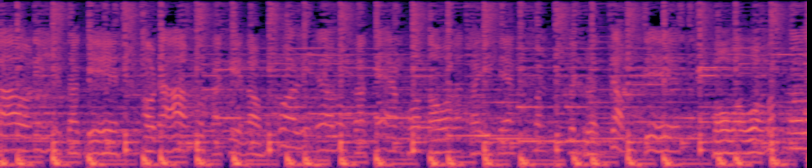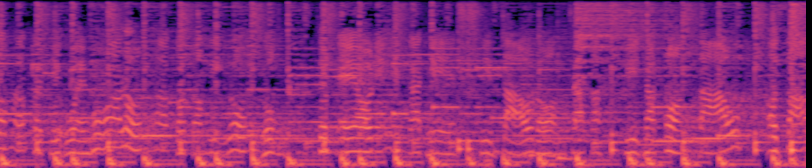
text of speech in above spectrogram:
ดาวนี่ตะเกเอาดาวตะเกเราหัวเลี้ยลงตะแคงพอตาละไข่แดงมันเป็นเรื่องจำเจพอว่าว่ามันลงก็จะอวยหัวลงก็ต้องวิ่งลงทุ่งจนเอวนี่กะเทพี่สาวน้องชักพี่ชักน้องสาวเอาสาว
